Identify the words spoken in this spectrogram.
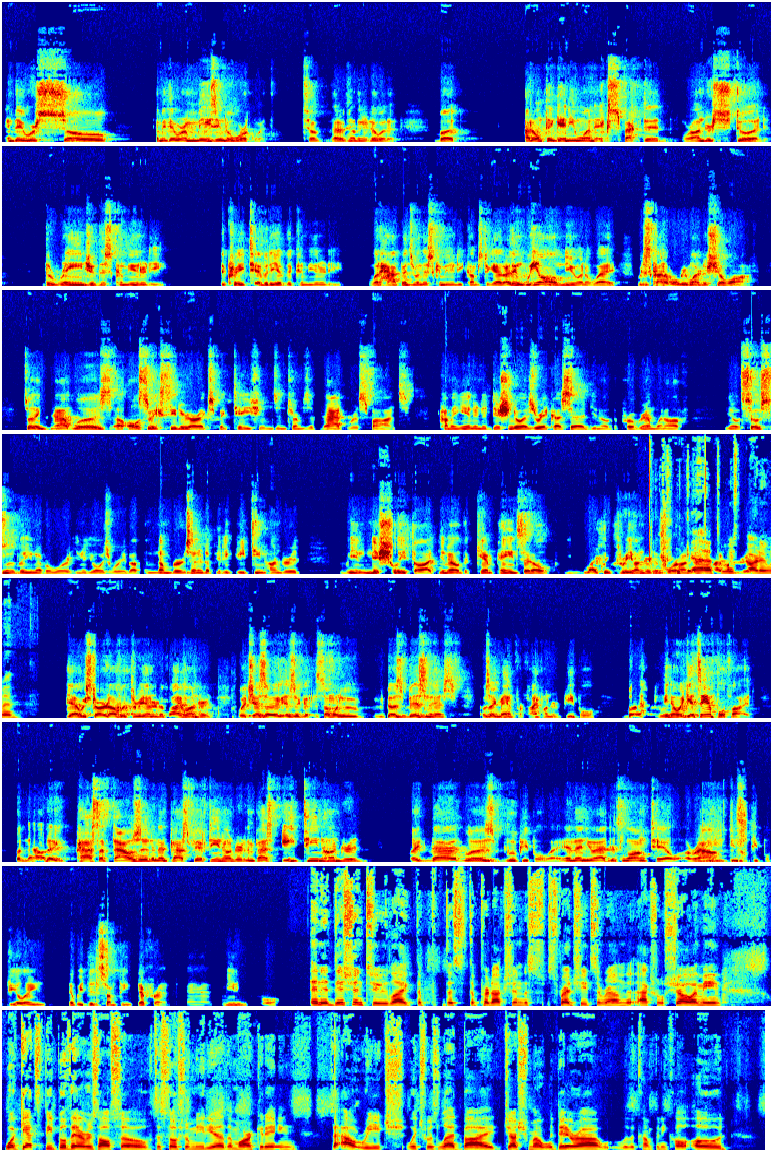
And they were so, I mean, they were amazing to work with. So that has nothing to do with it. But I don't think anyone expected or understood the range of this community, the creativity of the community, what happens when this community comes together. I think we all knew in a way, which is kind of what we wanted to show off. So I think that was uh, also exceeded our expectations in terms of that response coming in. In addition to, as Rekha said, you know, the program went off, you know, so smoothly. You never worry, you know, you always worry about the numbers. Ended up hitting eighteen hundred. We initially thought, you know, the campaign said, "Oh, likely 300 to 400. yeah, that's what we started with. Yeah, we started off with 300 to 500, which as a as a someone who who does business, I was like, man, for 500 people, but we know it gets amplified. But now to pass a thousand and then pass 1500 and then pass 1800, like that was blew people away. And then you add this long tail around you know, people feeling that we did something different and meaningful in addition to like the, the the production, the spreadsheets around the actual show, I mean, what gets people there is also the social media, the marketing, the outreach, which was led by Joshua Wadera with a company called Ode.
